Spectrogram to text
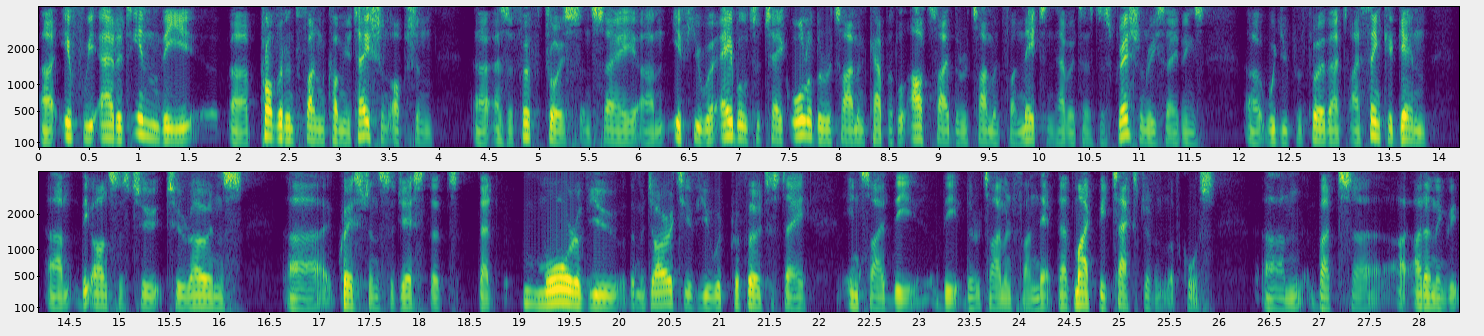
uh, if we added in the uh, provident fund commutation option uh, as a fifth choice and say um, if you were able to take all of the retirement capital outside the retirement fund net and have it as discretionary savings, uh, would you prefer that? I think, again, um, the answers to, to Rowan's uh, questions suggest that, that more of you, the majority of you, would prefer to stay inside the, the, the retirement fund net. That might be tax driven, of course, um, but uh, I, I, don't think we,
